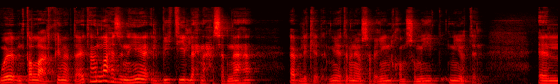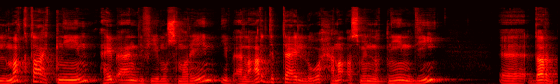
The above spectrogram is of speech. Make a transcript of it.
وبنطلع القيمة بتاعتها هنلاحظ إن هي ال Pt اللي إحنا حسبناها قبل كده 178 500 نيوتن. المقطع 2 هيبقى عندي فيه مسمارين يبقى العرض بتاع اللوح هنقص منه 2 d ضرب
